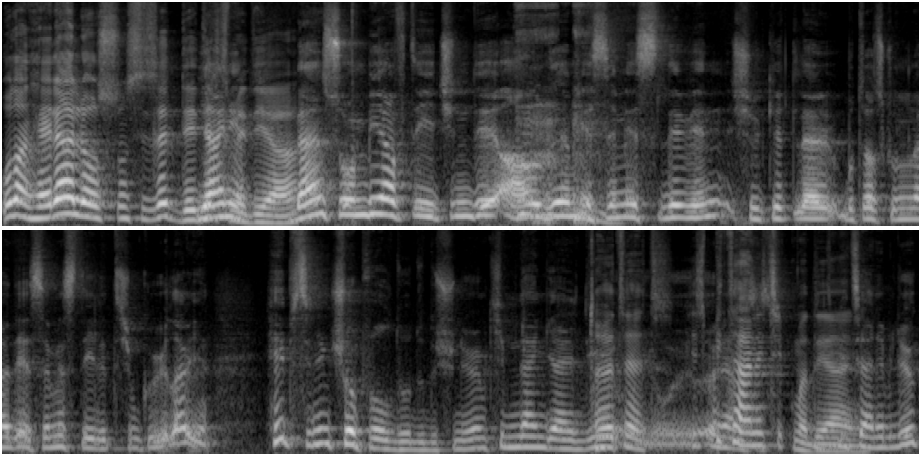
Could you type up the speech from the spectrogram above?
ulan helal olsun size dedirtmedi ya. Ben son bir hafta içinde aldığım SMS'lerin şirketler bu tarz konularda SMS ile iletişim kuruyorlar ya hepsinin çöp olduğunu düşünüyorum. Kimden geldiği Evet evet. Hiç bir önemsiz. tane çıkmadı yani. Bir tane bile yok.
